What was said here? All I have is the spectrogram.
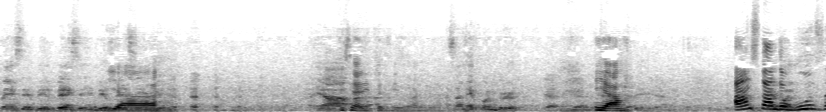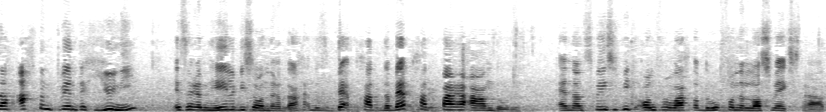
Mensen in beeld, mensen in beeld, Ja. in beeld. Ja, Die zijn niet te zien hoor. dat zijn echt gewoon druk. Ja. Aanstaande woensdag 28 juni is er een hele bijzondere dag. En dus gaat, de BEP gaat para aandoen. En dan specifiek onverwacht op de hoek van de Loswijkstraat.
